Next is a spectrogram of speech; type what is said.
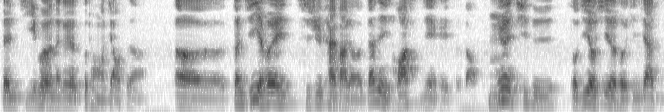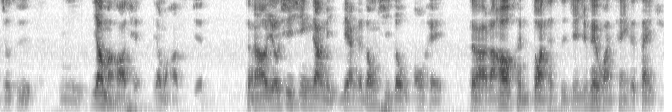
等级会有那个不同的角色。嘛？呃，等级也会持续开发的，但是你花时间也可以得到，嗯。因为其实手机游戏的核心价值就是你要么花钱，要么花时间，对然后游戏性让你两个东西都 OK，对啊，然后很短的时间就可以完成一个赛局。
